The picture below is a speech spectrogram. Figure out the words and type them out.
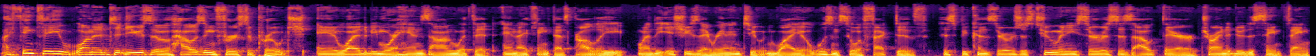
I think they wanted to use a housing first approach and wanted to be more hands on with it. And I think that's probably one of the issues they ran into and why it wasn't so effective is because there was just too many services out there trying to do the same thing.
